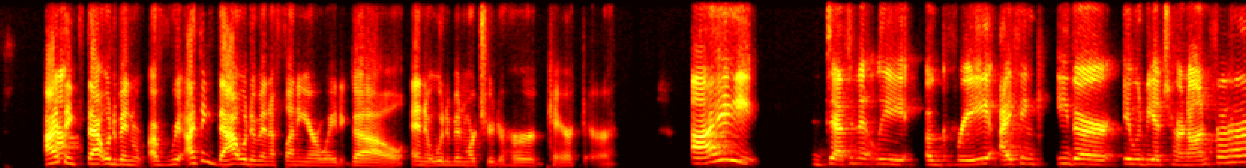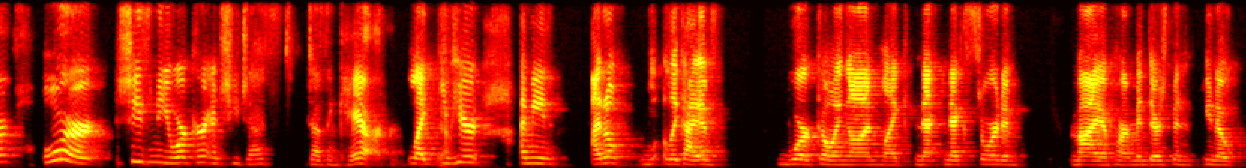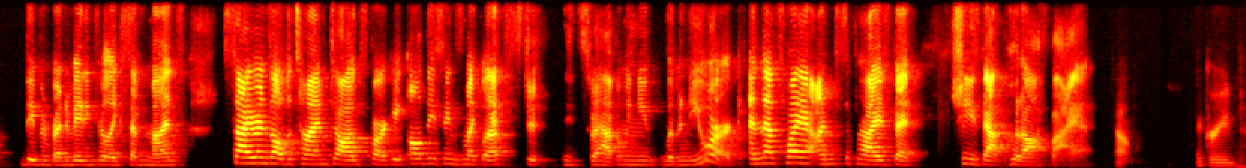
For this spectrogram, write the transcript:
I think that would have been a re- I think that would have been a funnier way to go and it would have been more true to her character. I definitely agree. I think either it would be a turn on for her or she's a New Yorker and she just doesn't care. Like you hear, I mean, I don't like I have work going on like ne- next door to my apartment. There's been, you know, they've been renovating for like seven months. Sirens all the time, dogs barking, all these things. I'm like, well, that's just it's what happened when you live in New York. And that's why I'm surprised that she's that put off by it. Yeah, Agreed.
